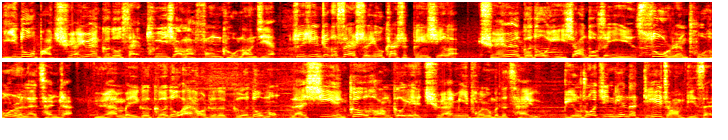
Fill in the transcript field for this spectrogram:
一度把全院格斗赛推向了风口浪尖。最近这个赛事又开始更新了，全院格斗一向都是以素人普通人来参战，圆每个格斗爱好者的格斗梦，来吸引各行各业拳迷朋友们的参与。比如说今天的第一场比赛，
